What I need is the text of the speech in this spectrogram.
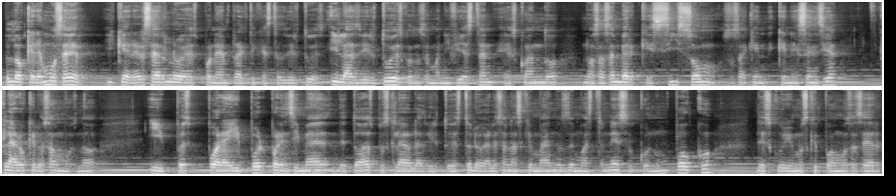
pues lo queremos ser. Y querer serlo es poner en práctica estas virtudes. Y las virtudes cuando se manifiestan es cuando nos hacen ver que sí somos. O sea, que, que en esencia, claro que lo somos, ¿no? Y pues por ahí, por, por encima de todas, pues claro, las virtudes teologales son las que más nos demuestran eso. Con un poco descubrimos que podemos hacer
